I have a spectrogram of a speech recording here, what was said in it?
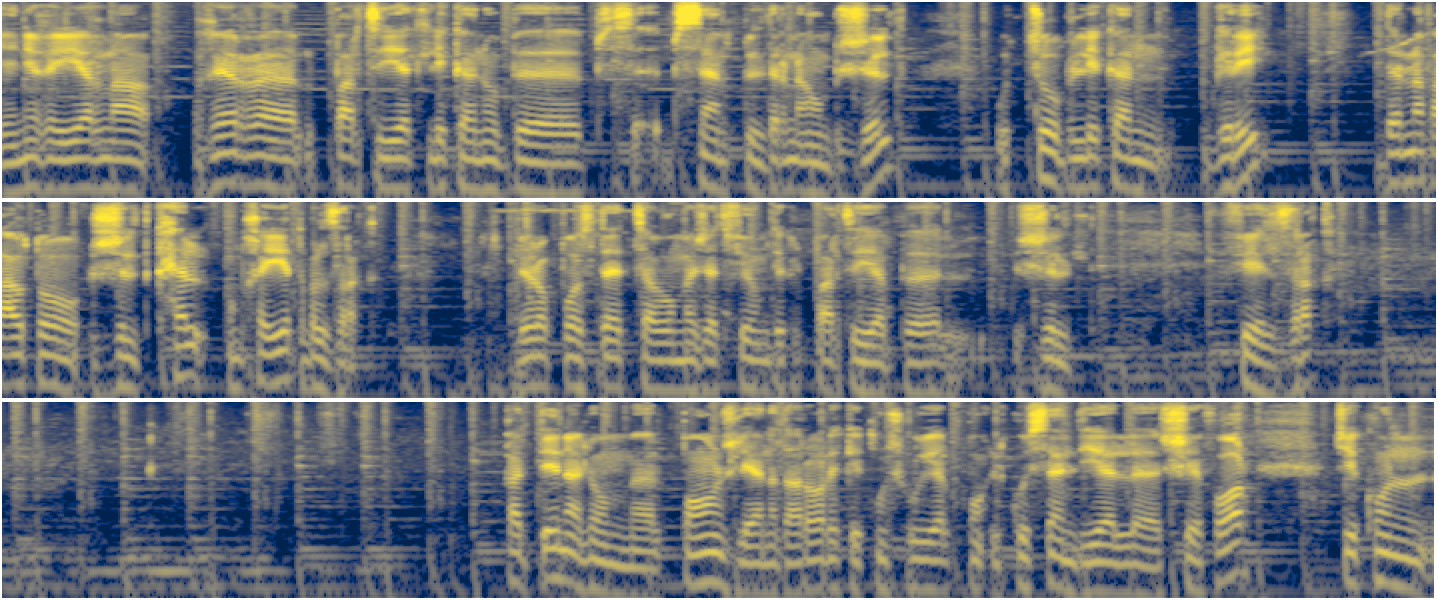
يعني غيرنا غير البارتيات اللي كانوا بال simple درناهم بالجلد والثوب اللي كان gris درنا في عوضو الجلد كحل ومخيط بالزرق. les repose-têtes تا هما جات فيهم ديك البارتية بالجلد فيه الزرق. قدينا لهم البونج لأن ضروري كيكون شوية الكوسان ديال الشيفور تيكون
